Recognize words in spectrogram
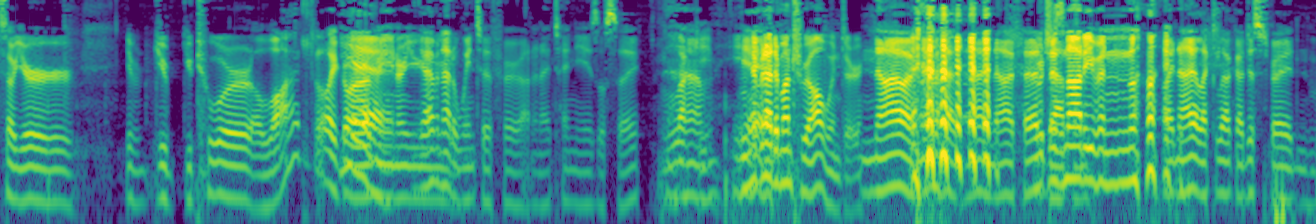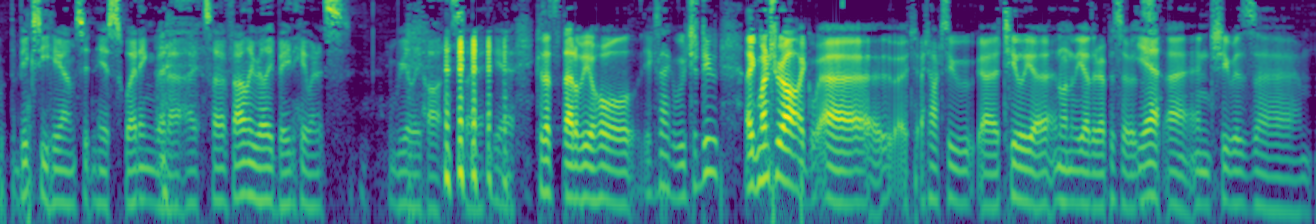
so you're you you you tour a lot, like, Yeah, or I mean, are you? I haven't had a winter for I don't know ten years or so. lucky. Um, You haven't had a Montreal winter, No, I've never had. No, no, I've heard which is not them. even. I know, like, look, I just read the Bixi here. I'm sitting here sweating, but I, I, so I've only really been here when it's really hot. So yeah, because that's that'll be a whole exactly. We should do like Montreal. Like uh, I, I talked to uh, Telia in one of the other episodes, Yeah. uh, and she was. Um,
